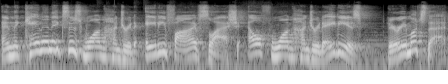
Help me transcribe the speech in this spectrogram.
and the Canon Ixus 185/ELPH 180 is very much that.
